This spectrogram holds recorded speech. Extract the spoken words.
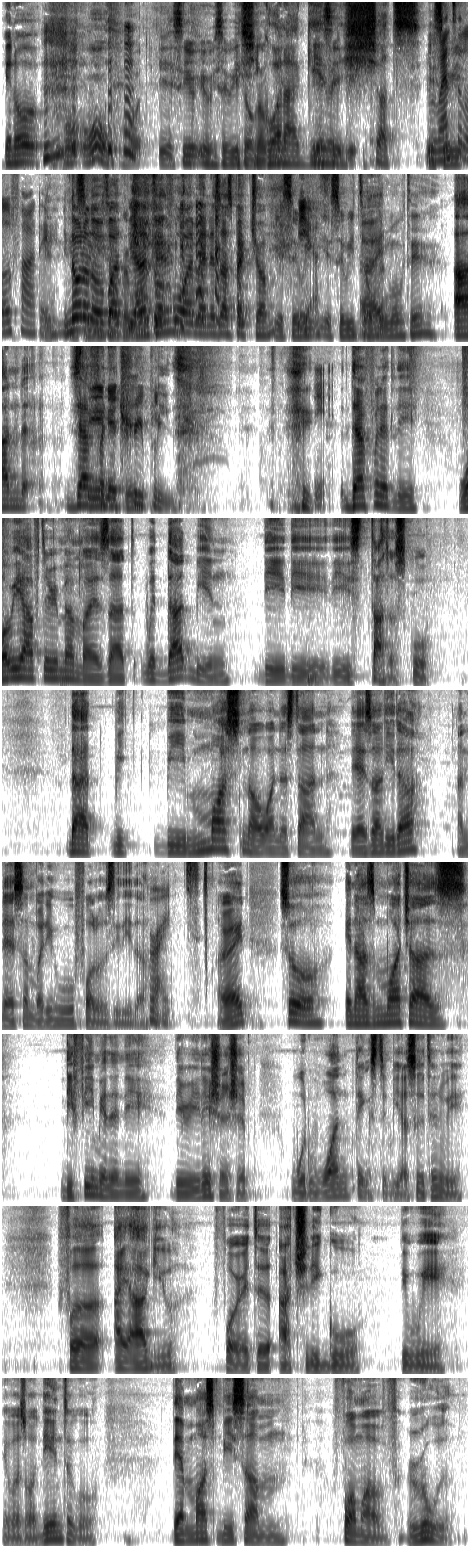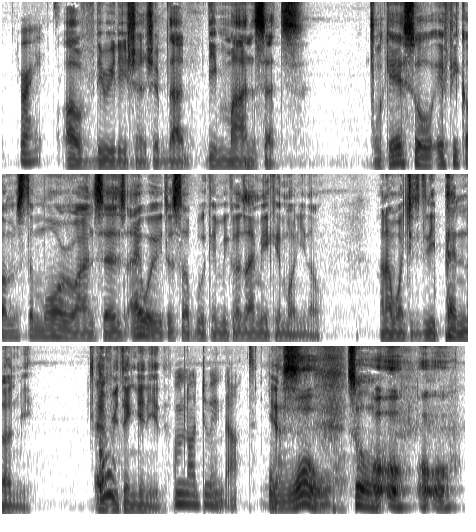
you know, Whoa, oh, whoa. Oh, oh, yeah, see, you see, we she gonna give a you see- with shots. we you see went we- a little far there. No, no, no, we but talking we are about talking it? for women is a spectrum. You see, we, Yes. you see, we talking about it. And Stay in your definitely, tree, please. definitely, what we have to remember is that with that being the the the status quo, that we we must now understand there's a leader and there's somebody who follows the leader. Right. All right. So, in as much as the female in the, the relationship would want things to be a certain way, for I argue, for it to actually go the way it was ordained to go, there must be some form of rule Right. Of the relationship that the man sets. Okay, so if he comes tomorrow and says, I want you to stop working because I'm making money now, and I want you to depend on me, everything you need. I'm not doing that. Yes. Whoa. So, Oh, oh, oh,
